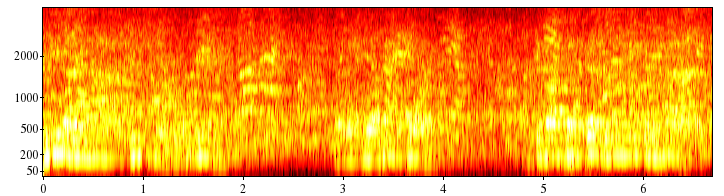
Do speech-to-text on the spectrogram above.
Jag gillar dina byxor, de är fina. Jag har hängt på dem. Jag ska bara placera dem mitt i här.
